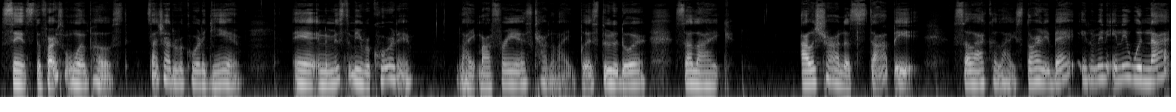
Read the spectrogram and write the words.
since the first one went post. So I tried to record again. And in the midst of me recording, like my friends kind of like bust through the door. So like I was trying to stop it so I could like start it back in a minute and it would not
